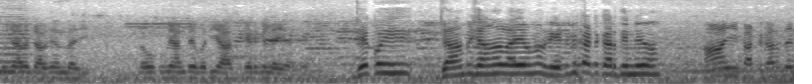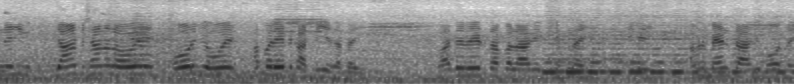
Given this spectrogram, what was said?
ਗੁਜ਼ਾਰਾ ਚੱਲ ਜਾਂਦਾ ਜੀ। ਲੋਕ ਵੀ ਆਂਦੇ ਵਧੀਆ ਹੱਸ ਖੇਡ ਕੇ ਲੈ ਜਾਂਦੇ ਜੀ। ਕੋਈ ਜਾਣ ਪਛਾਣ ਵਾਲਾ ਆਏ ਉਹਨਾਂ ਰੇਟ ਵੀ ਘੱਟ ਕਰ ਦਿੰਦੇ ਹੋ? ਹਾਂ ਜੀ ਘੱਟ ਕਰ ਦਿੰਦੇ ਜੀ। ਜਾਣ ਪਛਾਣ ਨਾਲ ਹੋਵੇ ਹੋਰ ਵੀ ਹੋਵੇ ਆਪਾਂ ਰੇਟ ਘੱਟ ਹੀ ਹੈ ਸਾਡਾ ਜੀ। वादे रेट था पर आगे की कितना ही ठीक है जी हमने मेहनत आगे बहुत है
